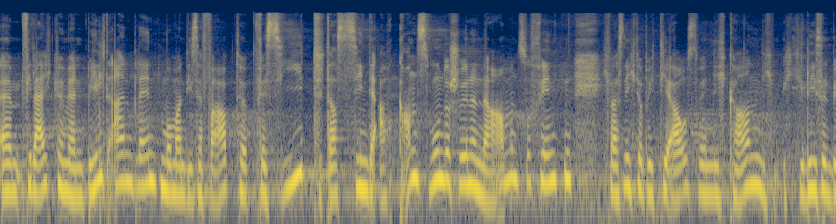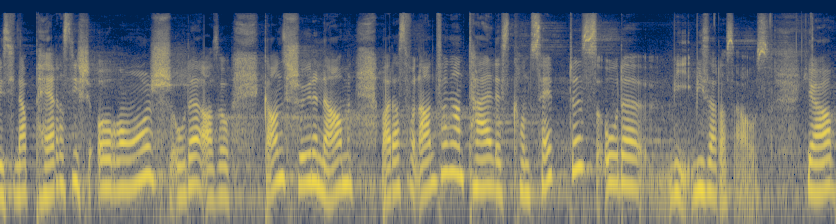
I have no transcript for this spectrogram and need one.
Ähm, vielleicht können wir ein Bild einblenden, wo man diese Farbtöpfe sieht. Das sind ja auch ganz wunderschöne Namen zu finden. Ich weiß nicht, ob ich die auswendig kann. Ich, ich lese ein bisschen ab. Persisch-Orange, oder? Also ganz schöne Namen. War das von Anfang an Teil des Konzeptes oder wie, wie sah das aus? Ja,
